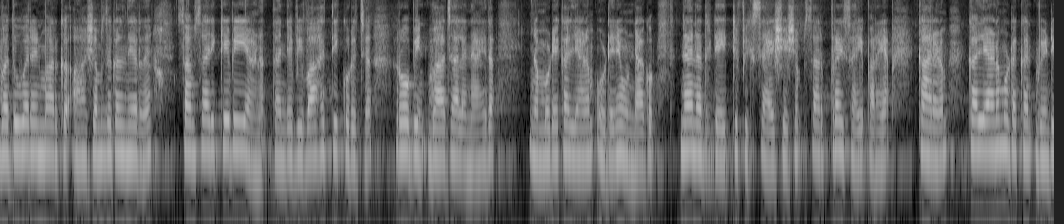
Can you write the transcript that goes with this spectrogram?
വധുവരന്മാർക്ക് ആശംസകൾ നേർന്ന് സംസാരിക്കവെയാണ് തന്റെ വിവാഹത്തെക്കുറിച്ച് റോബിൻ വാചാലനായത്. നമ്മുടെ കല്യാണം ഉടനെ ഉണ്ടാകും. ഞാൻ അത് ഡേറ്റ് ഫിക്സ് ആയ ശേഷം സർപ്രൈസായി പറയാം. കാരണം കല്യാണം മുടക്കാൻ വേണ്ടി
